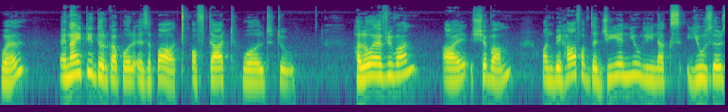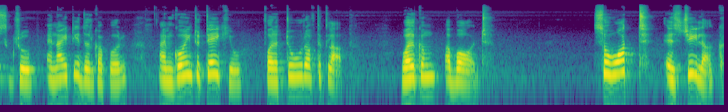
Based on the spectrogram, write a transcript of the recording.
Well, NIT Durgapur is a part of that world too. Hello everyone, I, Shivam, on behalf of the GNU Linux users group NIT Durgapur, I'm going to take you for a tour of the club. Welcome aboard. So what is glug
